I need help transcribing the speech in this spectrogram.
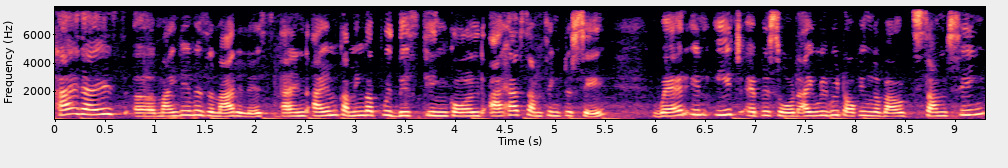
hi guys, uh, my name is Amarilis, and I am coming up with this thing called I Have Something to Say, where in each episode I will be talking about something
